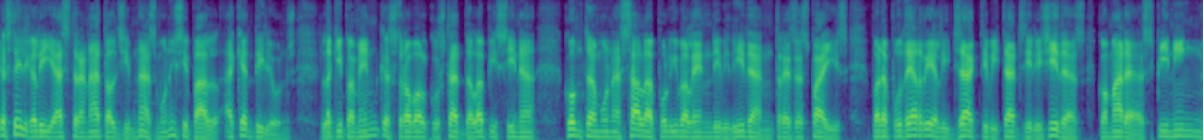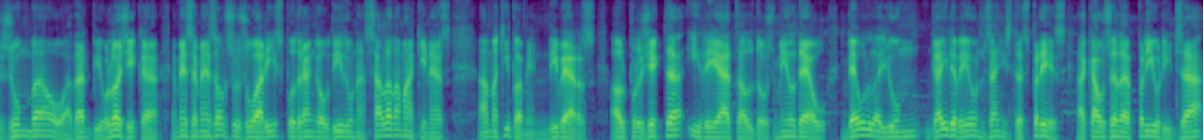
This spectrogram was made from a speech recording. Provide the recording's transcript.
Castellgalí ha estrenat el gimnàs municipal aquest dilluns. L'equipament, que es troba al costat de la piscina, compta amb una sala polivalent dividida en tres espais per a poder realitzar activitats dirigides, com ara spinning, zumba o edat biològica. A més a més, els usuaris podran gaudir d'una sala de màquines amb equipament divers. El projecte, ideat el 2010, veu la llum gairebé 11 anys després, a causa de prioritzar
